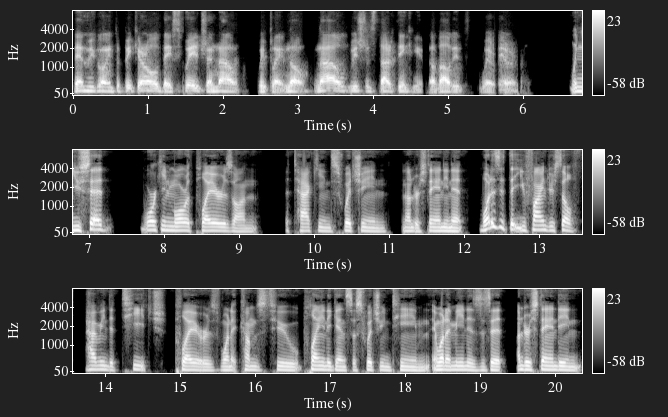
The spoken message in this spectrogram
then we go into pick and roll, they switch, and now we play. No, now we should start thinking about it early. When you said working more with players on attacking, switching, and understanding it, what is it that you find yourself having to teach players when it comes to playing against a switching team. And what I mean is, is it understanding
